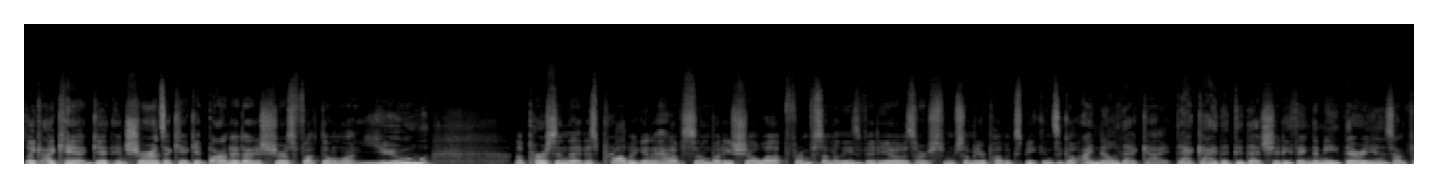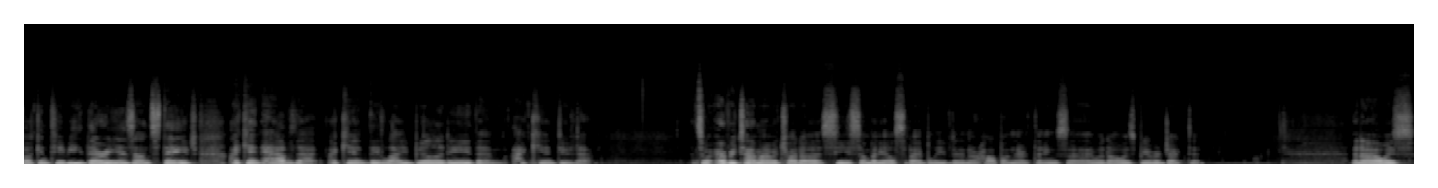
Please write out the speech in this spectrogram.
Like, I can't get insurance. I can't get bonded. I sure as fuck don't want you a person that is probably going to have somebody show up from some of these videos or from some of your public speakings and go, I know that guy. That guy that did that shitty thing to me, there he is on fucking TV. There he is on stage. I can't have that. I can't, the liability, then I can't do that. And so every time I would try to see somebody else that I believed in or hop on their things, uh, I would always be rejected. And I always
